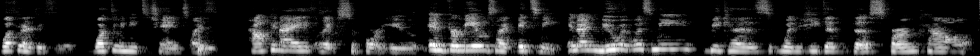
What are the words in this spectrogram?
what can i do for you what do we need to change like how can I like support you? And for me, it was like, it's me. And I knew it was me because when he did the sperm count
